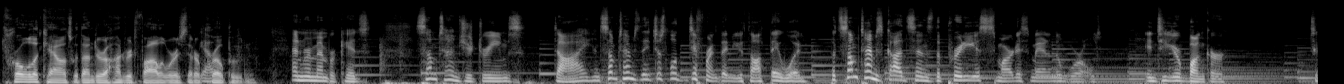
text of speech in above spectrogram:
troll accounts with under 100 followers that are Yeah. pro Putin. And remember, kids, sometimes your dreams die, and sometimes they just look different than you thought they would. But sometimes God sends the prettiest, smartest man in the world into your bunker to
